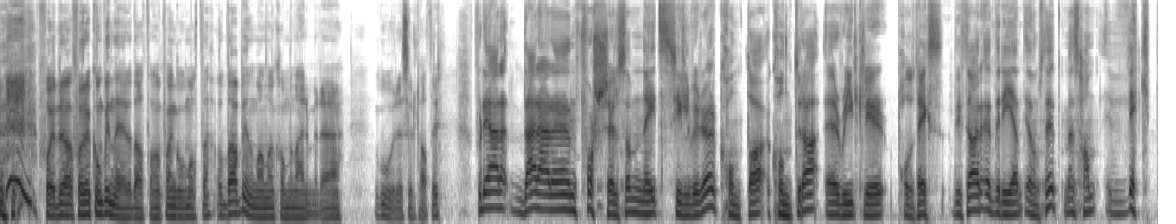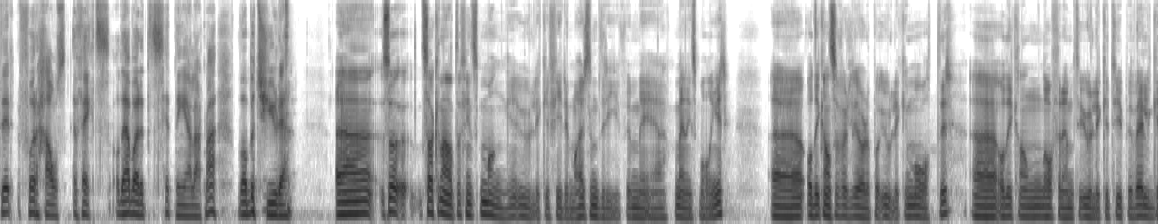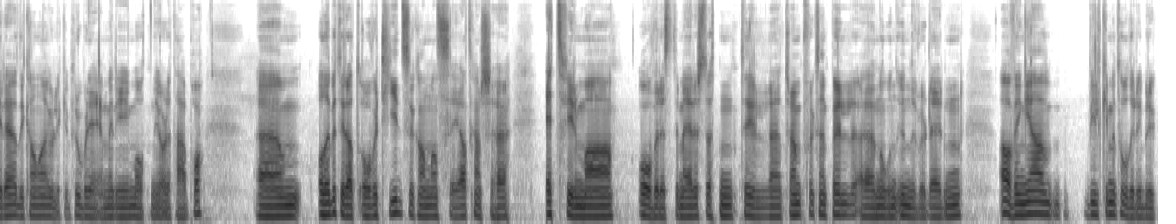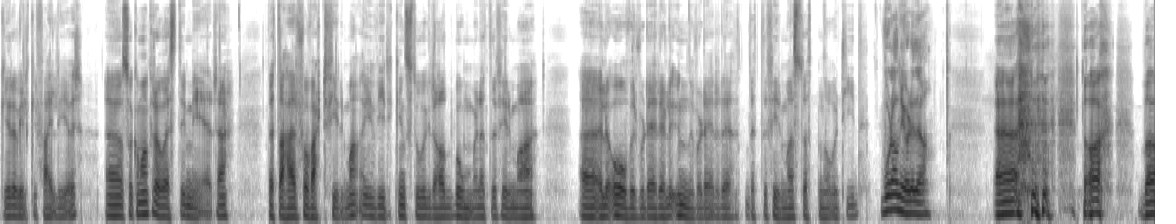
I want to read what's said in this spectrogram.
for, for å kombinere dataene på en god måte. Og da begynner man å komme nærmere gode resultater. For det er, der er det en forskjell som Nate Silver gjør, kontra, kontra eh, Real Clear Politics. De tar et rent gjennomsnitt, mens han vekter for house effects. Og det er bare et setning jeg har lært meg. Hva betyr det? Eh, så saken er at det finnes mange ulike firmaer som driver med meningsmålinger. Eh, og de kan selvfølgelig gjøre det på ulike måter. eh, og de kan nå frem til ulike typer velgere. De kan ha ulike problemer i måten de gjør dette her på. Um, og det betyr at over tid så kan man se at kanskje ett firma overestimerer støtten til eh, Trump, f.eks. Uh, noen undervurderer den. Avhengig av hvilke metoder de bruker og hvilke feil de gjør. Eh, så kan man prøve å estimere dette her for hvert firma. I hvilken stor grad bommer dette firmaet, eh, eller overvurderer eller undervurderer dette firmaet støtten over tid. Hvordan gjør de det? Eh, da, da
